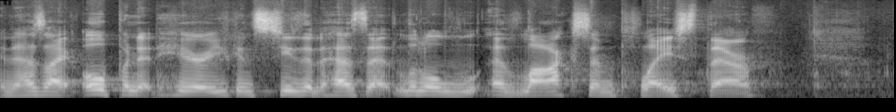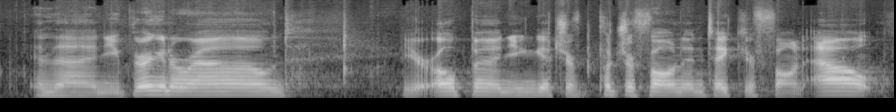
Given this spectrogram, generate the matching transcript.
And as I open it here, you can see that it has that little, it locks in place there. And then you bring it around, you're open, you can get your, put your phone in, take your phone out,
